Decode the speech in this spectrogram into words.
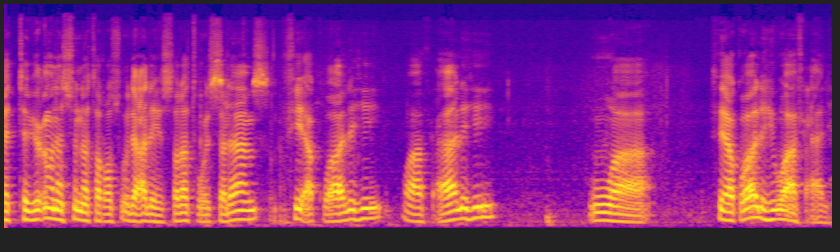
يتبعون سنة الرسول عليه الصلاة والسلام في أقواله وأفعاله وفي أقواله وأفعاله.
